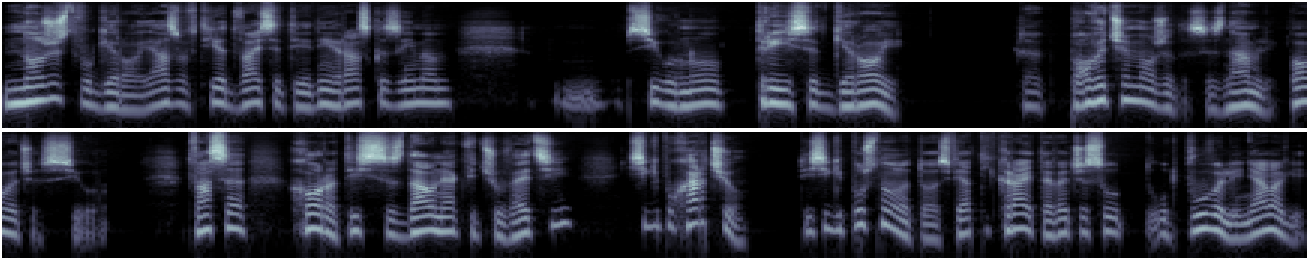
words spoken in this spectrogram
множество герои. Аз в тия 21 разказа имам сигурно 30 герои. Повече може да се, знам ли? Повече, сигурно. Това са хора. Ти си създал някакви човеци и си ги похарчил. Ти си ги пуснал на този свят и край. Те вече са отплували, няма ги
